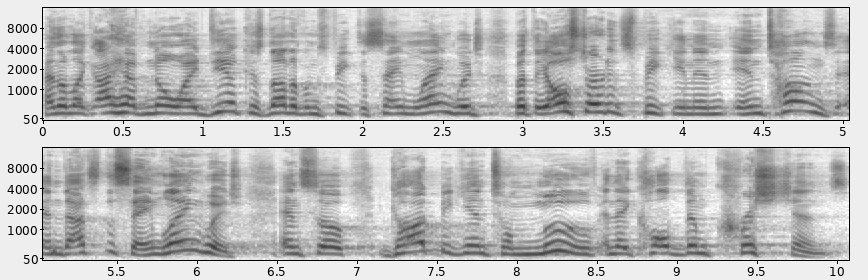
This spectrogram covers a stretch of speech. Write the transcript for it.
And they're like, I have no idea because none of them speak the same language, but they all started speaking in, in tongues, and that's the same language. And so God began to move, and they called them Christians.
